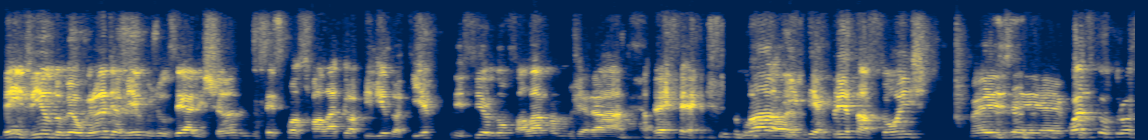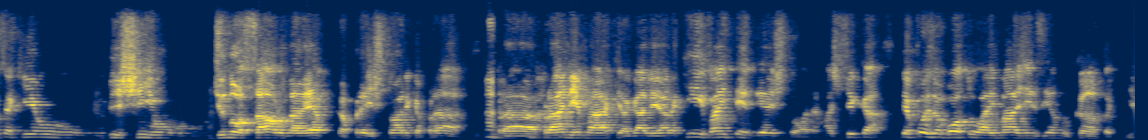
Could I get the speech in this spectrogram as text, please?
Bem-vindo, meu grande amigo José Alexandre. Não sei se posso falar teu apelido aqui, prefiro não falar para não gerar é, interpretações, mas é, quase que eu trouxe aqui um bichinho, um dinossauro da época pré-histórica para para animar aqui a galera que vai entender a história. Mas fica. Depois eu boto a imagenzinha no canto aqui.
